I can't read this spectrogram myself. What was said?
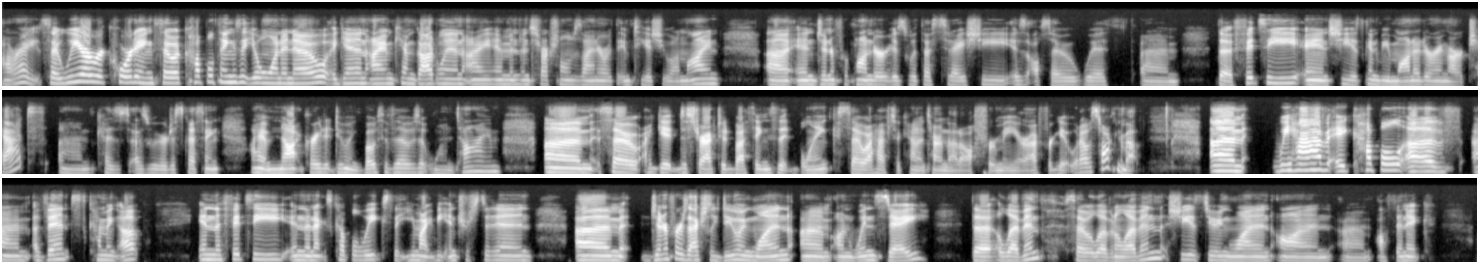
All right, so we are recording. So, a couple things that you'll want to know. Again, I am Kim Godwin. I am an instructional designer with MTSU Online. Uh, and Jennifer Ponder is with us today. She is also with um, the FITC and she is going to be monitoring our chat because, um, as we were discussing, I am not great at doing both of those at one time. Um, so, I get distracted by things that blink. So, I have to kind of turn that off for me or I forget what I was talking about. Um, we have a couple of um, events coming up in the FITC in the next couple of weeks that you might be interested in. Um, Jennifer is actually doing one um, on Wednesday, the 11th, so 11 11. She is doing one on um, authentic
